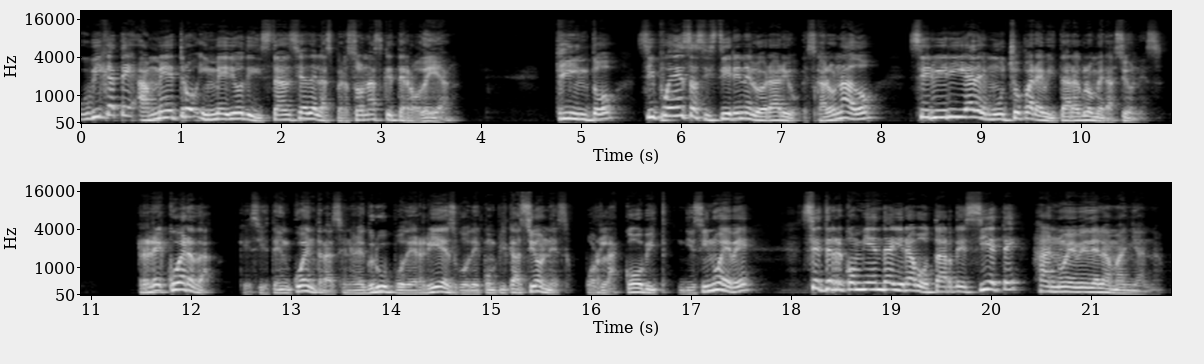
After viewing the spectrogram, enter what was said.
Ubícate a metro y medio de distancia de las personas que te rodean. Quinto, si puedes asistir en el horario escalonado, serviría de mucho para evitar aglomeraciones. Recuerda que si te encuentras en el grupo de riesgo de complicaciones por la COVID-19, se te recomienda ir a votar de 7 a 9 de la mañana.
